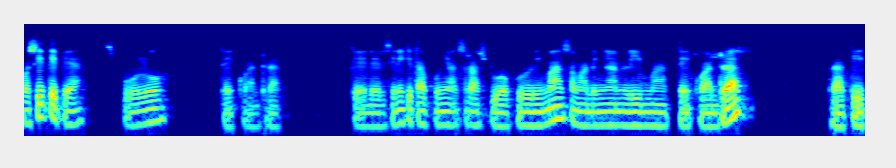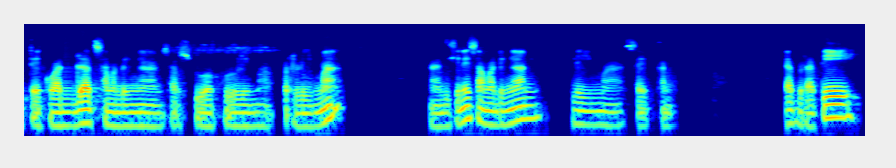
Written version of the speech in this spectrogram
positif ya, 10 T kuadrat. Oke, dari sini kita punya 125 sama dengan 5 T kuadrat. Berarti T kuadrat sama dengan 125 per 5. Nah, di sini sama dengan 5 second. Ya, berarti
